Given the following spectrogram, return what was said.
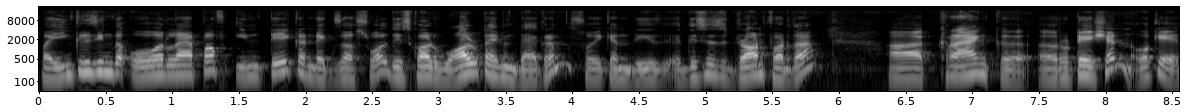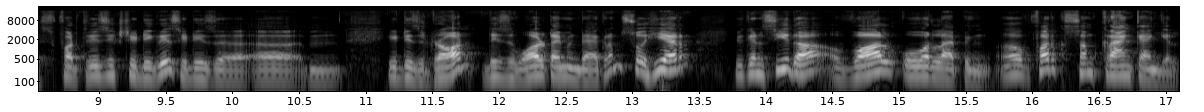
by increasing the overlap of intake and exhaust valve this is called valve timing diagram. So you can this is drawn for the uh, crank uh, rotation. Okay for 360 degrees it is uh, um, it is drawn. This is valve timing diagram. So here you can see the valve overlapping uh, for some crank angle.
